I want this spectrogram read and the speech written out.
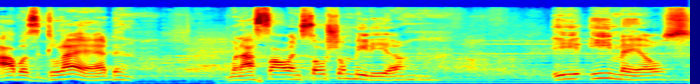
I was glad when I saw in social media, e- emails,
